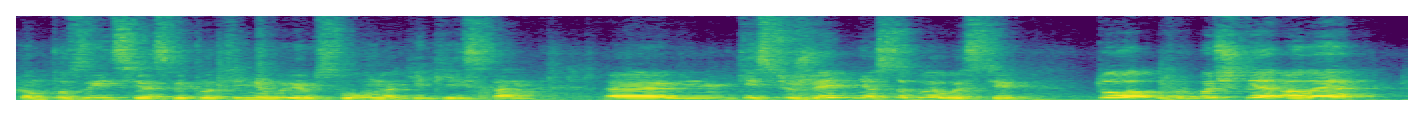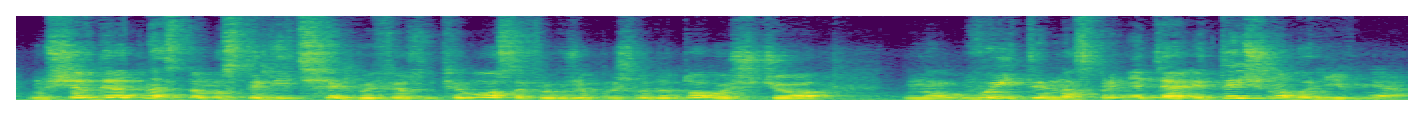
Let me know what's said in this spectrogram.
композиція, світлотіньовий рисунок, якісь там е, якісь сюжетні особливості, то вибачте, але ну, ще в 19 столітті якби, філософи вже прийшли до того, що ну, вийти на сприйняття етичного рівня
